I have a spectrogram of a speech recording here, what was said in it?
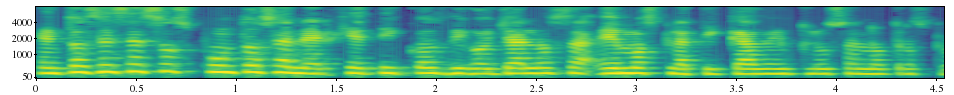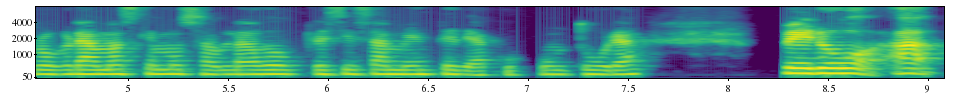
Entonces, esos puntos energéticos, digo, ya los hemos platicado incluso en otros programas que hemos hablado precisamente de acupuntura, pero ah,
